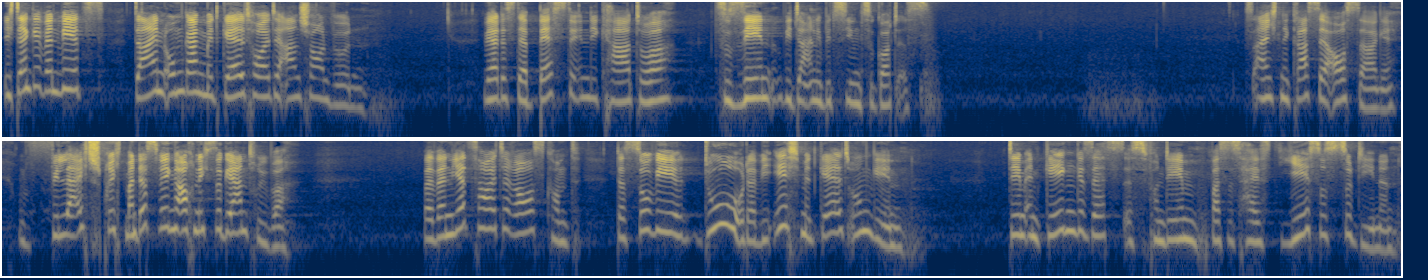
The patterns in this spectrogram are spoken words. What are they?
Ich denke, wenn wir jetzt deinen Umgang mit Geld heute anschauen würden, wäre das der beste Indikator zu sehen, wie deine Beziehung zu Gott ist. Das ist eigentlich eine krasse Aussage. Und vielleicht spricht man deswegen auch nicht so gern drüber. Weil wenn jetzt heute rauskommt, dass so wie du oder wie ich mit Geld umgehen, dem entgegengesetzt ist von dem, was es heißt, Jesus zu dienen,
